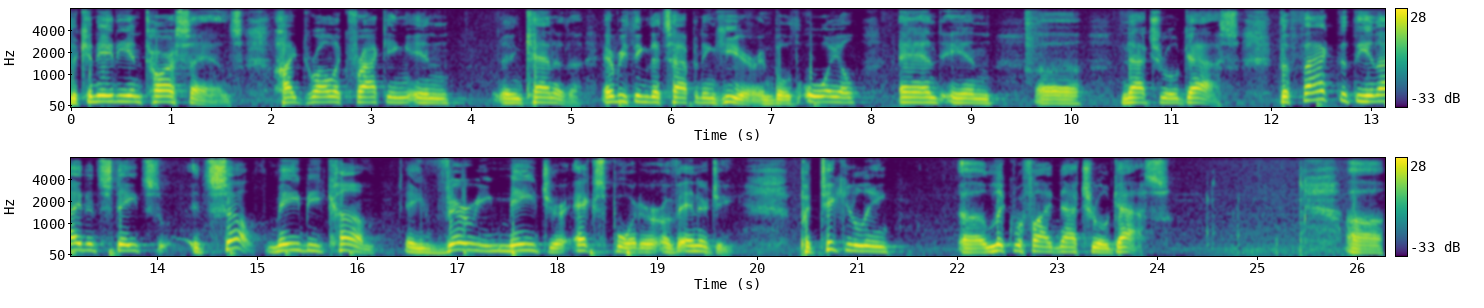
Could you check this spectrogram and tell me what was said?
The Canadian tar sands, hydraulic fracking in, in Canada, everything that's happening here in both oil and in uh, natural gas. The fact that the United States itself may become a very major exporter of energy, particularly uh, liquefied natural gas, uh,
